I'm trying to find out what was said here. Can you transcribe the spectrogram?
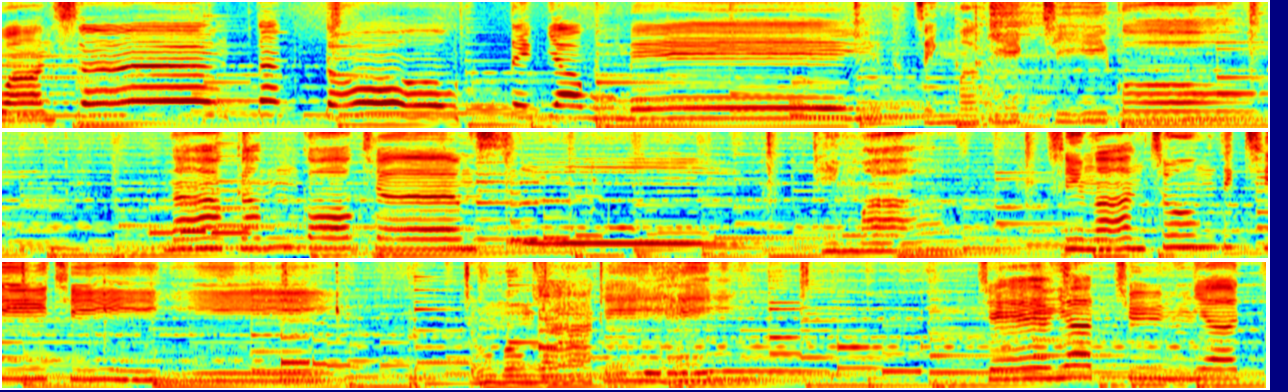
幻想得到的优美，静默亦似歌。那感觉像诗， 是眼中的痴痴，做梦也记起这一串日子，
